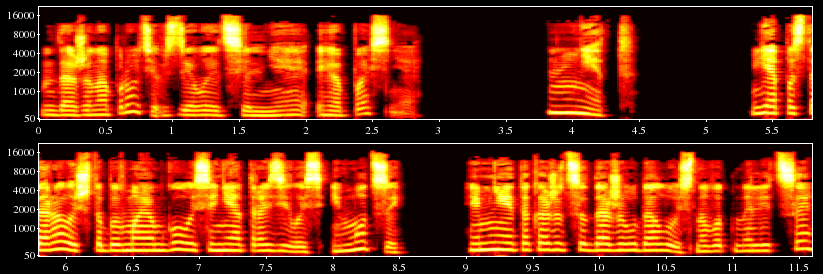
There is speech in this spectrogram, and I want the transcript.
«Даже напротив, сделает сильнее и опаснее». «Нет». Я постаралась, чтобы в моем голосе не отразилось эмоций, и мне это, кажется, даже удалось, но вот на лице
